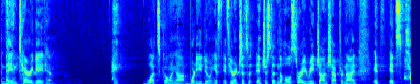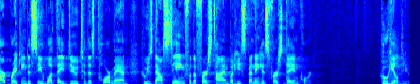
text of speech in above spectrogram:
and they interrogate him. Hey, what's going on? What are you doing? If, if you're interested in the whole story, read John chapter 9. It, it's heartbreaking to see what they do to this poor man who's now seeing for the first time, but he's spending his first day in court. Who healed you?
